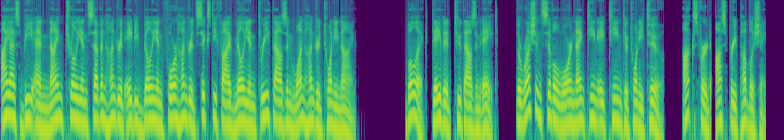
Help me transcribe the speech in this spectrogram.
ISBN 9780465303129. Bullock, David 2008. The Russian Civil War 1918-22. Oxford, Osprey Publishing.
